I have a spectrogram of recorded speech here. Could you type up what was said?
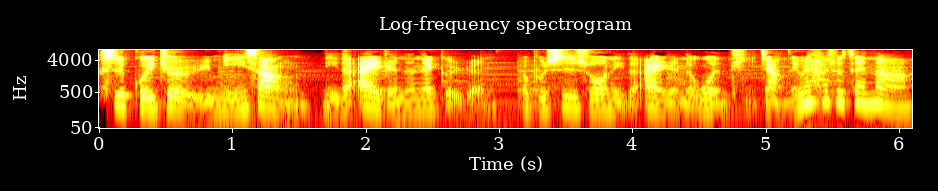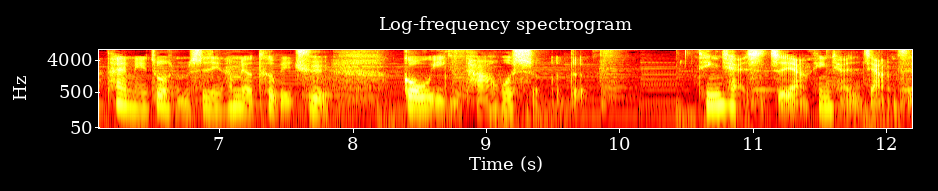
是归咎于迷上你的爱人的那个人，而不是说你的爱人的问题？这样子，因为他就在那，他也没做什么事情，他没有特别去勾引他或什么的。听起来是这样，听起来是这样子。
